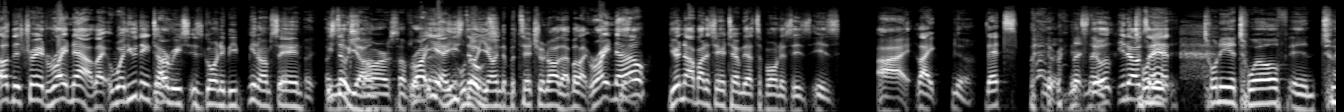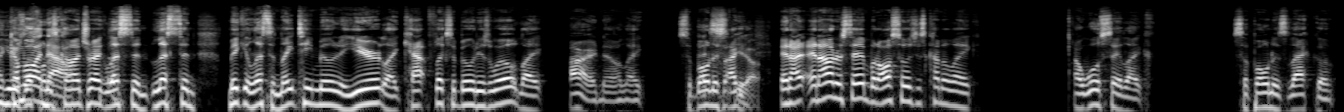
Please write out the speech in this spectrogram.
of this trade right now? Like, whether you think Yeah. Tyrese is going to be, you know, what I'm saying A- a he's still young young, star or something right? like. Yeah, he's Who still knows? young, the potential and all that. But like right now, you're not about to here and tell me that Sabonis is is I like Yeah. that's Yeah, still, you know what I'm 20, saying? 20 and 12 and two Like, years left on on his contract, less than less than making less than 19 million a year, like cap flexibility as well. Like, all right now, like Sabonis, I you know, and I and I understand, but also it's just kind of like I will say like Sabonis' lack of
